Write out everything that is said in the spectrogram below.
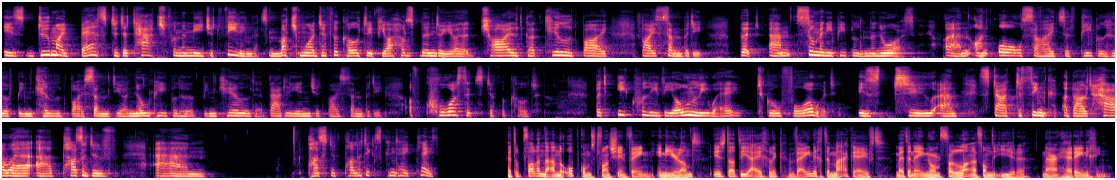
is do my best to detach from immediate feeling. That's much more difficult if your husband or your child got killed by, by somebody. But um, so many people in the north, um, on all sides of people who have been killed by somebody or know people who have been killed or badly injured by somebody. Of course, it's difficult. But equally, the only way to go forward is to um, start to think about how a, a positive um, positive politics can take place. Het opvallende aan de opkomst van Sinn Féin in Ierland is dat die eigenlijk weinig te maken heeft met een enorm verlangen van de Ieren naar hereniging.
